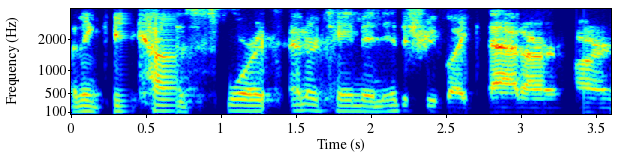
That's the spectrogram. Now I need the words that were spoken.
I think because sports, entertainment industries like that are are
